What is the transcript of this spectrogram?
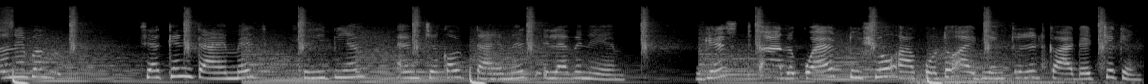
the neighborhood. Check-in time is 3 p.m. and check-out time is 11 a.m. Guests are required to show a photo ID and credit card at check-in.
